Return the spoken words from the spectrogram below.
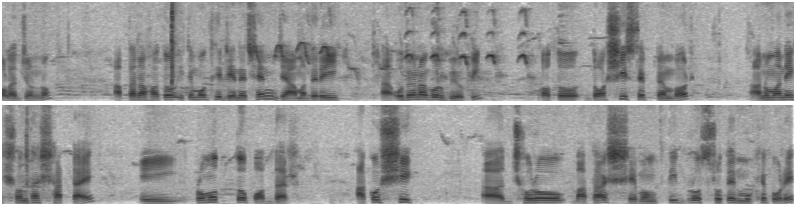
বলার জন্য। আপনারা হয়তো ইতিমধ্যে জেনেছেন যে আমাদের এই উদয়নগর বিওপি গত দশই সেপ্টেম্বর আনুমানিক সন্ধ্যা সাতটায় এই প্রমত্ত পদ্মার আকস্মিক ঝোড়ো বাতাস এবং তীব্র স্রোতের মুখে পড়ে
